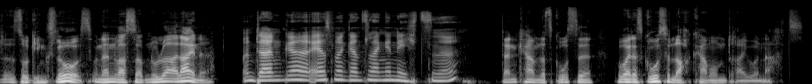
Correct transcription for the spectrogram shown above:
so ging's los. Und dann warst du ab 0 Uhr alleine. Und dann äh, erstmal ganz lange nichts, ne? Dann kam das große, wobei das große Loch kam um 3 Uhr nachts.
